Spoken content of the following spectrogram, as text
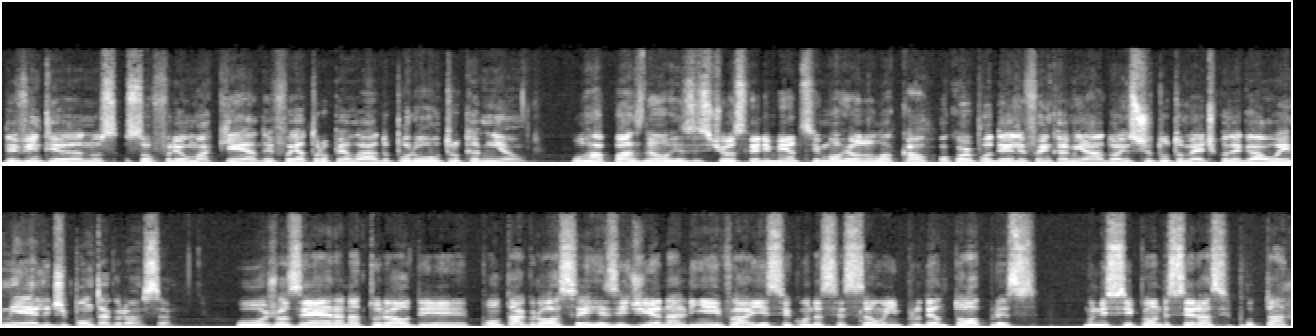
de 20 anos, sofreu uma queda e foi atropelado por outro caminhão. O rapaz não resistiu aos ferimentos e morreu no local. O corpo dele foi encaminhado ao Instituto Médico Legal ML de Ponta Grossa. O José era natural de Ponta Grossa e residia na linha Ivaí, segunda seção em Prudentópolis, município onde será sepultado.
